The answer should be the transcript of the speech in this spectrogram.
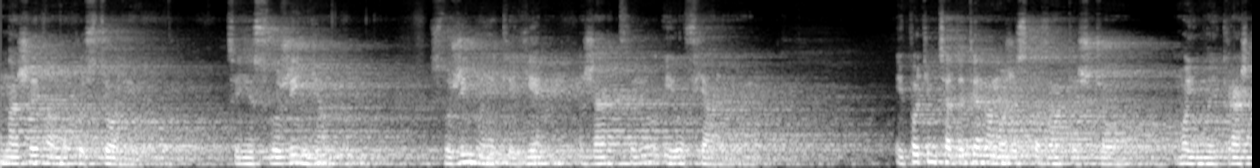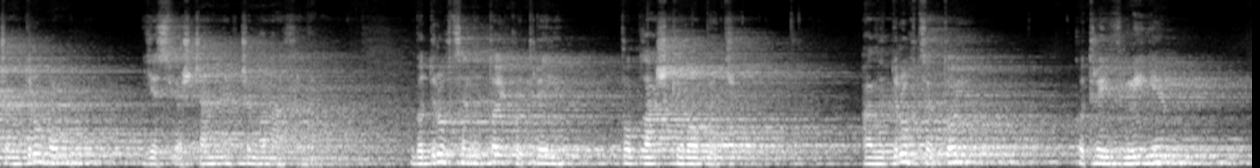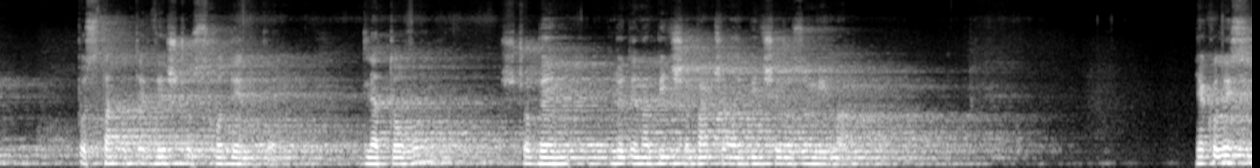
нажива на костьолі, це є служіння, служіння, яке є жертвою і офярою. І потім ця дитина може сказати, що моїм найкращим другом є священник чи монахиня. Бо друг це не той, котрий поблажки робить, але друг це той, котрий вміє поставити вищу сходинку для того, щоб людина більше бачила і більше розуміла. Я колись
